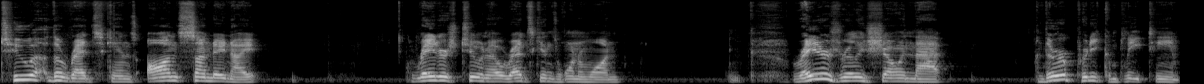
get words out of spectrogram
to the Redskins on Sunday night. Raiders 2 0, Redskins 1 1. Raiders really showing that they're a pretty complete team.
